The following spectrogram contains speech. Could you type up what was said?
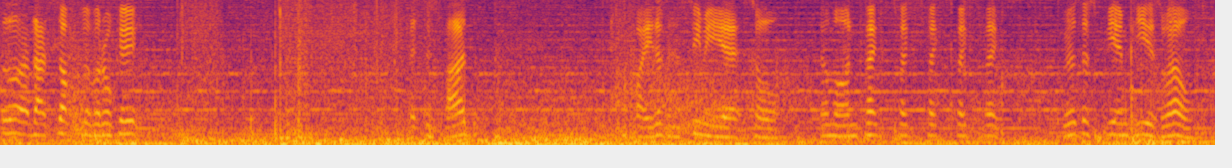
Ugh, that er sucked, but we're okay. This is bad. But he doesn't see me yet, so come on, fix, fix, fix, fix, fix. Where's this BMP as well?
